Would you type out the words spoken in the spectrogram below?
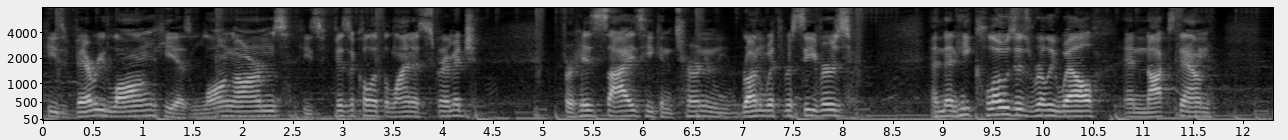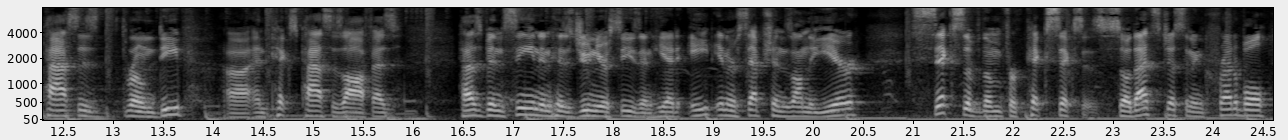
He's very long, he has long arms, he's physical at the line of scrimmage. For his size, he can turn and run with receivers and then he closes really well and knocks down passes thrown deep uh, and picks passes off, as has been seen in his junior season. He had eight interceptions on the year, six of them for pick sixes. So that's just an incredible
